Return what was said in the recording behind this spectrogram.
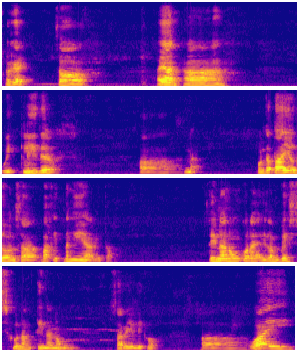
Okay. So, ayan. ah weak leader. Ah, na, punta tayo doon sa bakit nangyayari ito. Tinanong ko na, ilang beses ko nang tinanong sarili ko. ah, why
